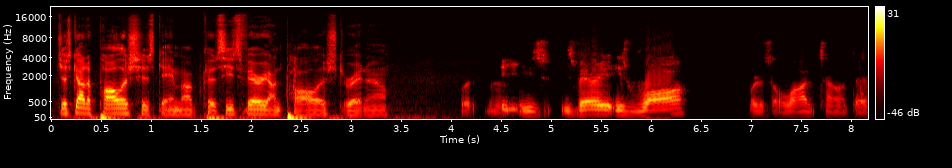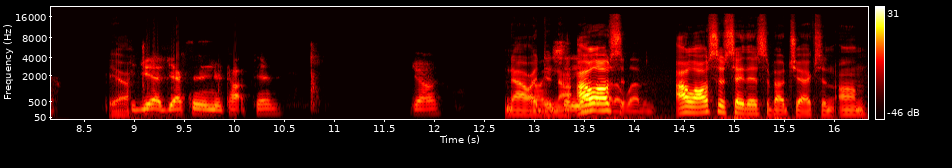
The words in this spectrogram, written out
Player. just got to polish his game up because he's very unpolished right now. But mm, he's he's very he's raw, but there's a lot of talent there. Yeah. Did you have Jackson in your top ten, John? No, I he did not. I'll also I'll also say this about Jackson. Um,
